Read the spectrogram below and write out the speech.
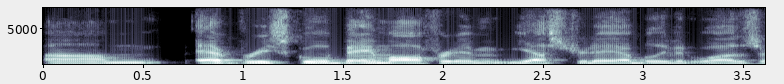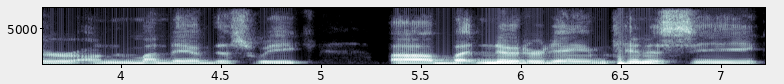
Um, every school, BAM offered him yesterday, I believe it was, or on Monday of this week. Uh, but Notre Dame, Tennessee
